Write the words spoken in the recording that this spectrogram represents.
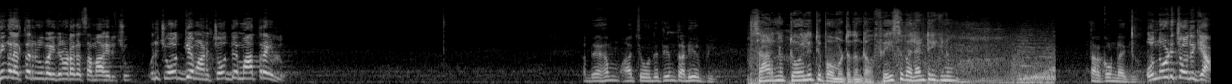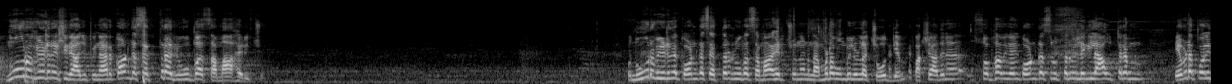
നിങ്ങൾ എത്ര രൂപ ഇതിനോടൊക്കെ സമാഹരിച്ചു? ഒരു ചോദ്യമാണ്. ചോദ്യം മാത്രമേ ഉള്ളൂ. അദ്ദേഹം ആ ചോദ്യത്തിനും തടിയൊപ്പി. സാറിന് ടോയ്ലറ്റ് പോകാൻ ഫേസ് വല്ലാണ്ടിരിക്കണു തർക്കം ഉണ്ടാക്കി ഒന്നുകൂടി ചോദിക്കാം. നൂറ് വീടിന് ശ്രീ രാജു പിന്നാർ കോൺഗ്രസ് എത്ര രൂപ സമാഹരിച്ചു? നൂറ് വീടിന് കോൺഗ്രസ് എത്ര രൂപ സമാഹരിച്ചു എന്നാണ് നമ്മുടെ മുമ്പിലുള്ള ചോദ്യം. പക്ഷെ അതിന് സ്വാഭാവികമായും കോൺഗ്രസിന് ഉത്തരവില്ലെങ്കിൽ ആ ഉത്തരം എവിടെ പോയി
